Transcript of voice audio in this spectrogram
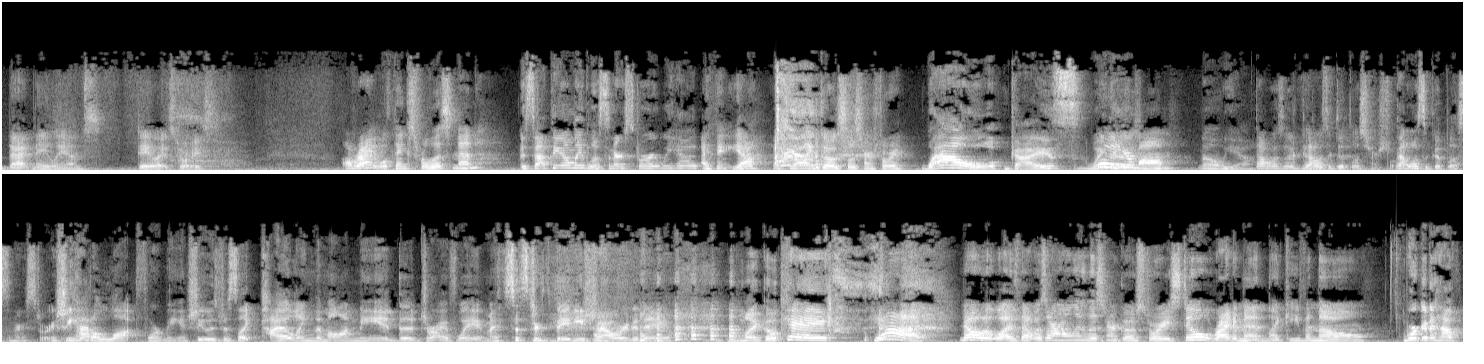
that and aliens. Daylight stories. All right. Well, thanks for listening. is that the only listener story we had? I think, yeah, that's the only ghost listener story. Wow, guys. Way Well, to your mom. Oh yeah. That was a that was a good listener story. That was a good listener story. She had a lot for me, and she was just like piling them on me in the driveway at my sister's baby shower today. I'm like, okay. yeah. No, it was. That was our only listener ghost story. Still write them in. Like even though We're gonna have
